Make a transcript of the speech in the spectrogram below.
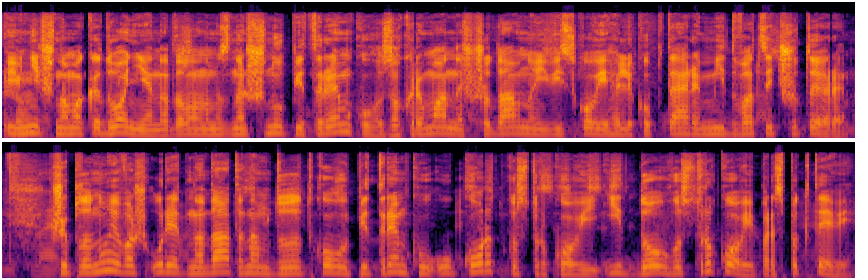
Північна Македонія надала нам значну підтримку, зокрема нещодавно і військові гелікоптери Мі 24 Чи планує ваш уряд надати нам додаткову підтримку у короткостроковій і довгостроковій перспективі?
